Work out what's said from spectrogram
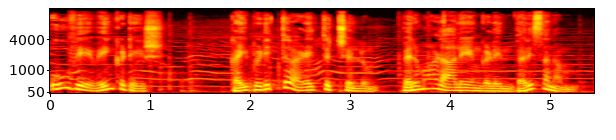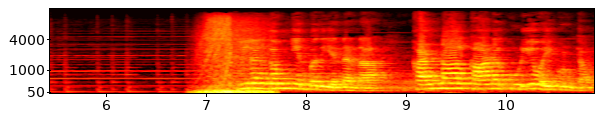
ஊவே வெங்கடேஷ் கைப்பிடித்து அழைத்துச் செல்லும் பெருமாள் ஆலயங்களின் தரிசனம். ஸ்ரீரங்கம் என்பது என்னன்னா கண்ணால் காணக்கூடிய வைகுண்டம்.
